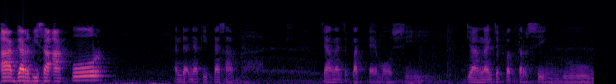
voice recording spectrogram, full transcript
agar bisa akur hendaknya kita sabar. Jangan cepat emosi. Jangan cepat tersinggung.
